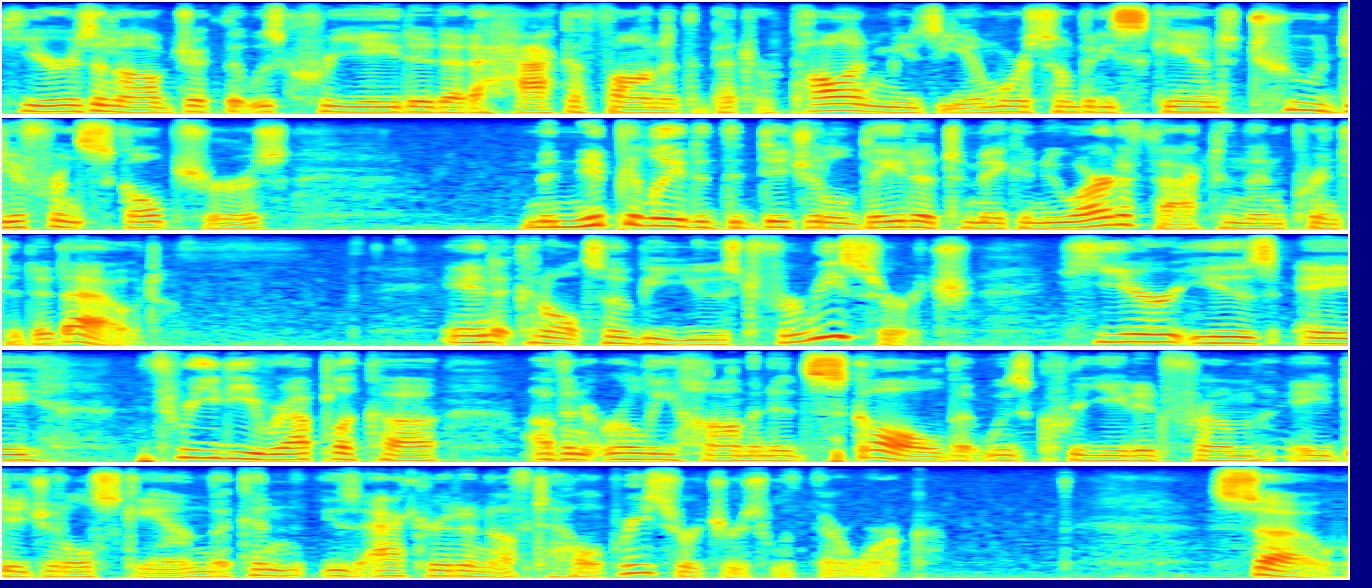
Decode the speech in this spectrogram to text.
here's an object that was created at a hackathon at the Metropolitan Museum where somebody scanned two different sculptures, manipulated the digital data to make a new artifact, and then printed it out and it can also be used for research. Here is a 3D replica of an early hominid skull that was created from a digital scan that can, is accurate enough to help researchers with their work. So,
